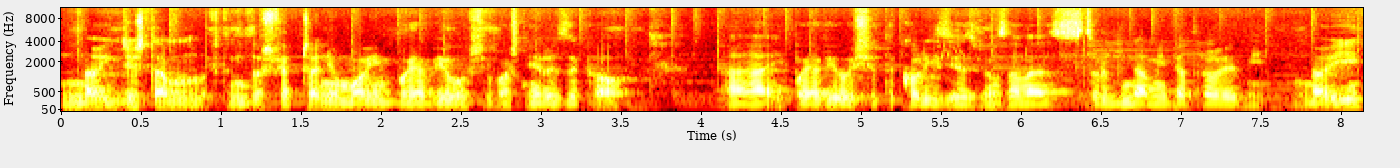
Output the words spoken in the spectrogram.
No i gdzieś tam w tym doświadczeniu moim pojawiło się właśnie ryzyko i pojawiły się te kolizje związane z turbinami wiatrowymi. No i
